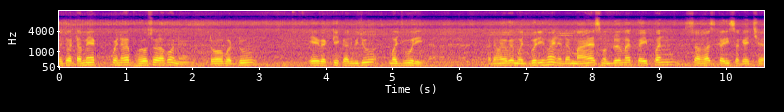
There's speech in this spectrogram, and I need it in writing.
તો જો તમે કોઈને ભરોસો રાખો ને, તો બધું એ વ્યક્તિ કરે. બીજું મજબૂરી. તમારી કોઈ મજબૂરી હોય ને, તો માણસ મજબૂરીમાં કંઈ પણ સહજ કરી શકે છે.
